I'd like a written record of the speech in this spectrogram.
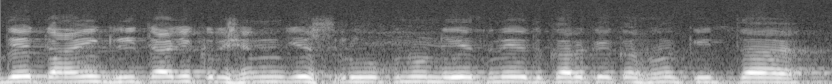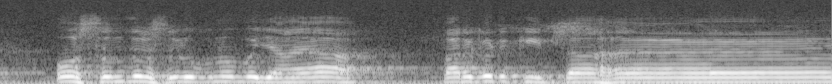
ਦੇ ਤਾਈ ਗੀਤਾ ਜੀ ਕ੍ਰਿਸ਼ਨ ਜਿਸ ਸਰੂਪ ਨੂੰ ਨੇਤ ਨੇਤ ਕਰਕੇ ਕਥਨ ਕੀਤਾ ਹੈ ਉਹ ਸੁੰਦਰ ਸਰੂਪ ਨੂੰ ਵਜਾਇਆ ਪ੍ਰਗਟ ਕੀਤਾ ਹੈ।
